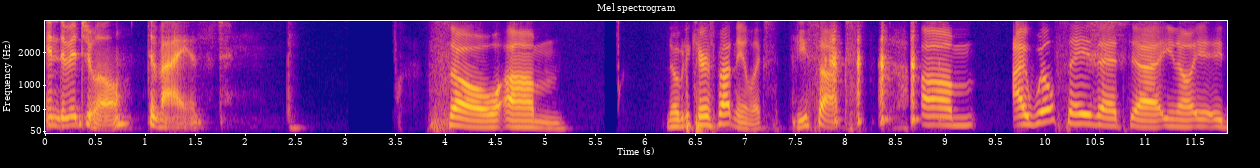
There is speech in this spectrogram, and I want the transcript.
individual devised. So, um, nobody cares about Neelix. He sucks. um, I will say that uh, you know it,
